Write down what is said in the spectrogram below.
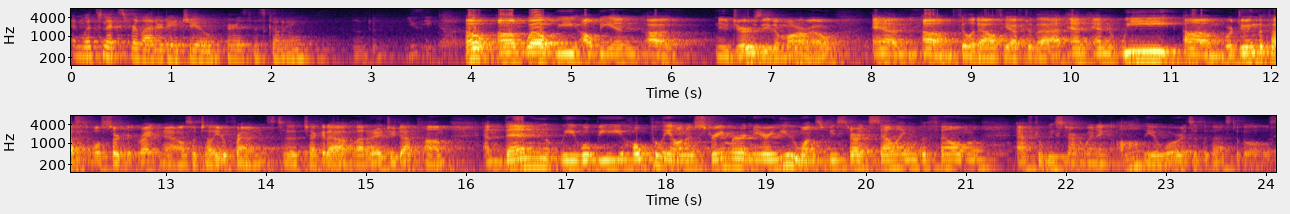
And what's next for Latter day Jew? Where is this going? Oh, um, well, we I'll be in uh, New Jersey tomorrow, and um, Philadelphia after that, and and we um, we're doing the festival circuit right now. So tell your friends to check it out, latterdayjew.com, and then we will be hopefully on a streamer near you once we start selling the film after we start winning all the awards at the festivals.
